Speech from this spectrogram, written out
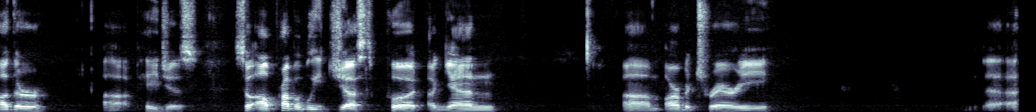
other uh, pages. So I'll probably just put, again, um, arbitrary uh,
